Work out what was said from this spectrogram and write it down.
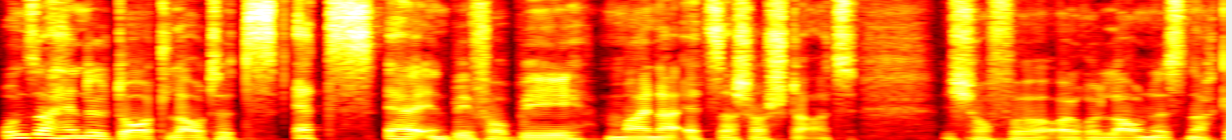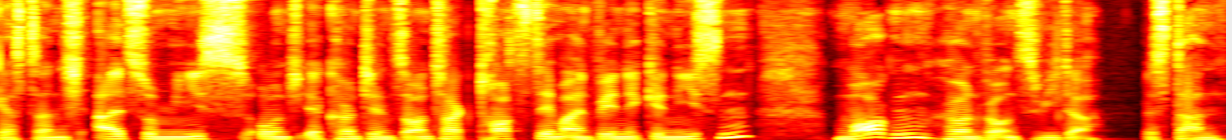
Unser Handle dort lautet rnbvb, meiner Sascha Start. Ich hoffe, eure Laune ist nach gestern nicht allzu mies und ihr könnt den Sonntag trotzdem ein wenig genießen. Morgen hören wir uns wieder. Bis dann.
